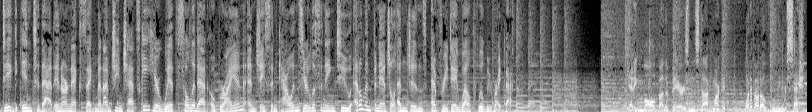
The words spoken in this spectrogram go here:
dig into that in our next segment. I'm Jean Chatzky here with Soledad O'Brien and Jason Cowens. You're listening to Edelman Financial Engines Everyday Wealth. We'll be right back. Getting mauled by the bears in the stock market? What about a looming recession?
